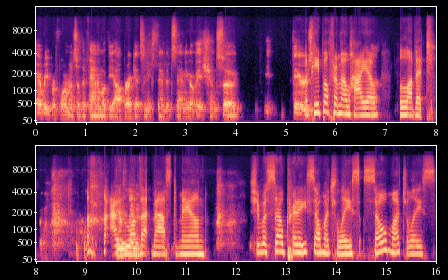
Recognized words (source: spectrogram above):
every performance of the Phantom of the Opera gets an extended standing ovation. So it- The people from Ohio love it. I There's love that masked man. She was so pretty, so much lace, so much lace.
